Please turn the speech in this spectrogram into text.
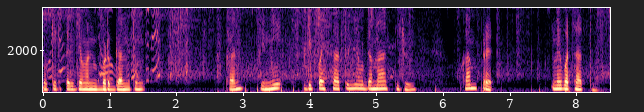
Oke kita jangan bergantung. Kan ini device satunya udah mati cuy. Kampret. Lewat satu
